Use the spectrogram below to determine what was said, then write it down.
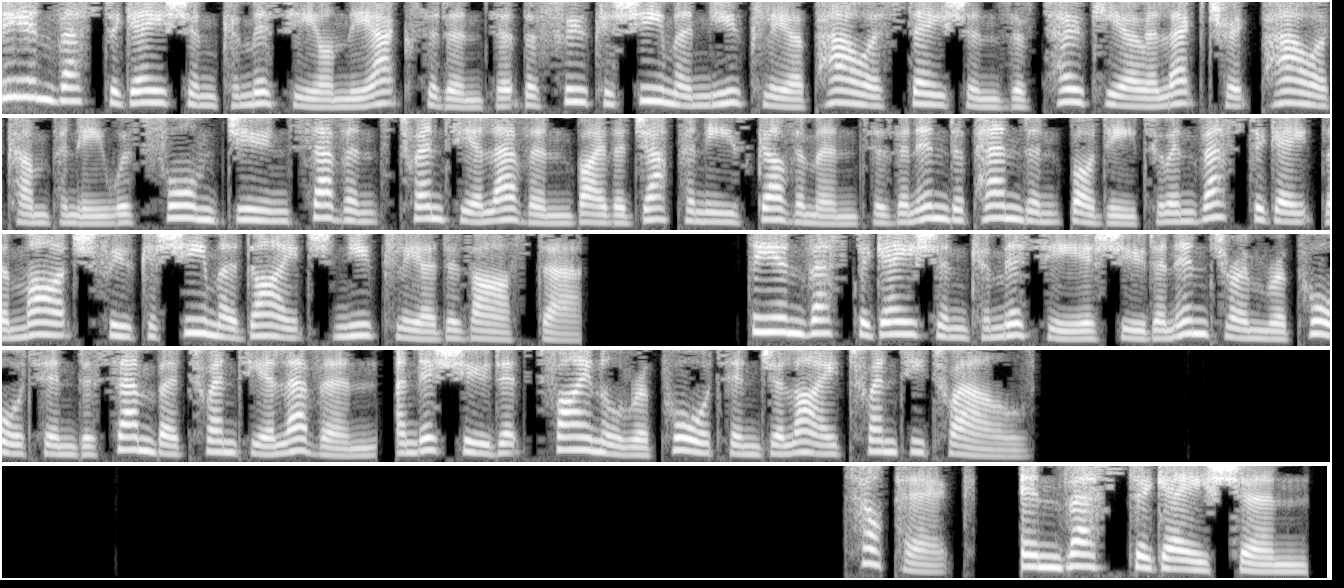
The Investigation Committee on the Accident at the Fukushima Nuclear Power Stations of Tokyo Electric Power Company was formed June 7, 2011 by the Japanese government as an independent body to investigate the March Fukushima Daiichi nuclear disaster. The investigation committee issued an interim report in December 2011, and issued its final report in July 2012. Topic: Investigation.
